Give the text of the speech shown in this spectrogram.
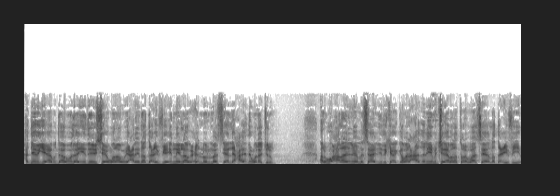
Xadiidkii abu daawuud ayay deliisheen walow yacni la daciifiye innii la uxillu lmasjida lixaydin walaa junub. Anugu waxaa lalinaya masaajidka gabadh cadaliya ma jilaabada tole waase la daciifiye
